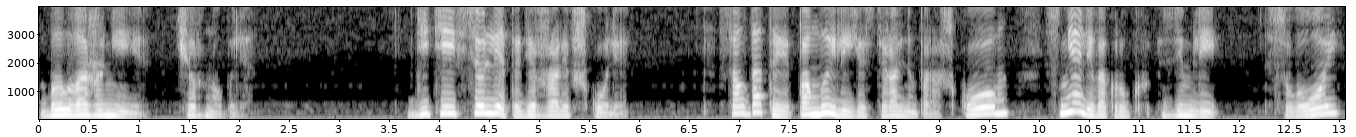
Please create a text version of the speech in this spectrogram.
был важнее Чернобыля. Детей все лето держали в школе. Солдаты помыли ее стиральным порошком, сняли вокруг земли слой,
